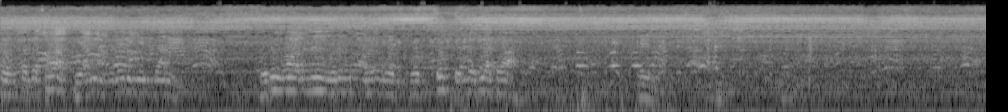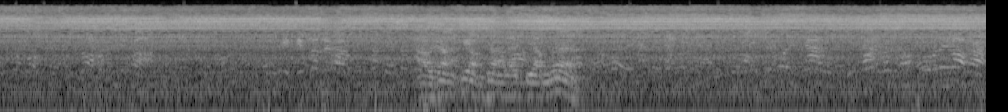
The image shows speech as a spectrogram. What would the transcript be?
ส่งกระทอดเสียงอะไม่ได้ยินกันหูดึงว่านึ่งหูดึงว่านึ่งหมดหมดยกเสียงเพื่อเพื่อเอาช่างเที่ยงช่างอะไรเตรียมเนอะอ่ยนเราเอาตาม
